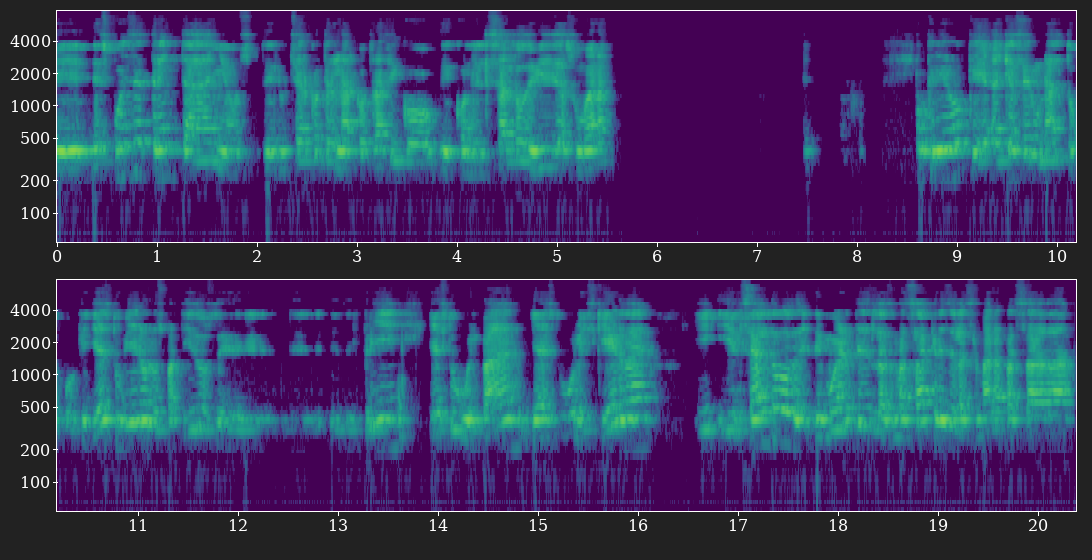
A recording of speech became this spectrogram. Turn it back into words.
Eh, después de 30 años de luchar contra el narcotráfico con el saldo de vidas humanas, yo creo que hay que hacer un alto, porque ya estuvieron los partidos de, del PRI, ya estuvo el PAN, ya estuvo la izquierda, y, el saldo de, muertes, las masacres de la semana pasada,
